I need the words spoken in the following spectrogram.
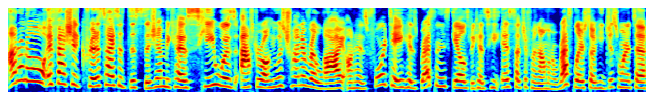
I don't know if I should criticize his decision because he was, after all, he was trying to rely on his forte, his wrestling skills, because he is such a phenomenal wrestler. So he just wanted to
